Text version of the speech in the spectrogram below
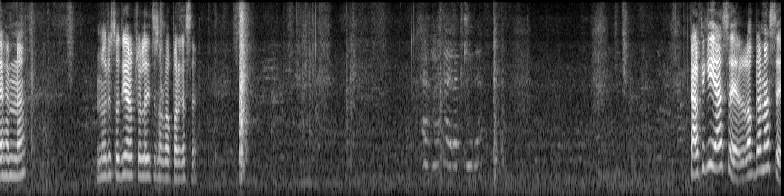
দেখেন না। নূরে সৌদি আরব চলে দিতে সর বাপার কাছে। কালকে কি আছে? লকডাউন আছে?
